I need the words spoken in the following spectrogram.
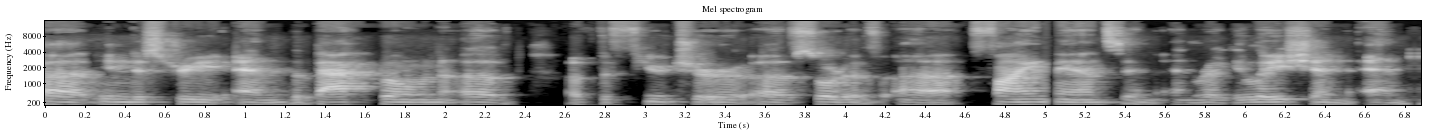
uh, industry and the backbone of of the future of sort of uh, finance and, and regulation and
